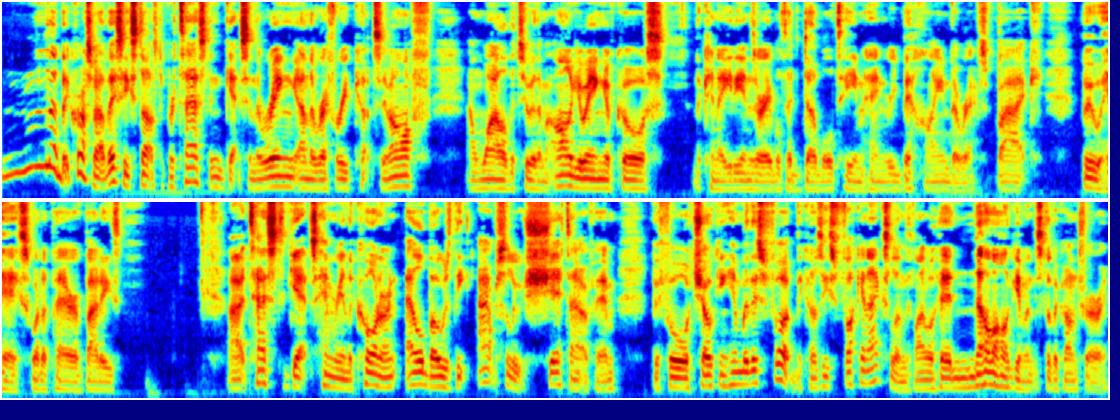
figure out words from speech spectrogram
a little bit cross about this, he starts to protest and gets in the ring, and the referee cuts him off. And while the two of them are arguing, of course, the Canadians are able to double team Henry behind the ref's back. Boo hiss, what a pair of baddies. Uh, Test gets Henry in the corner and elbows the absolute shit out of him before choking him with his foot because he's fucking excellent, and I will hear no arguments to the contrary.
